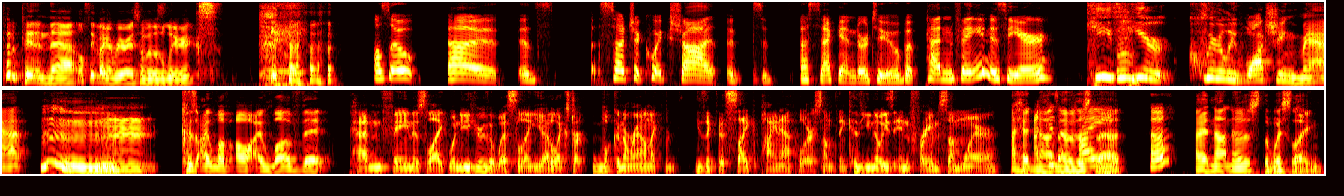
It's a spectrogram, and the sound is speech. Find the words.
put a pin in that. I'll see if I can rewrite some of those lyrics. Also, uh, it's such a quick shot. It's a, a second or two, but Padan Fain is here. He's here clearly watching Mat. Hmm. Because I love, oh, I love that Padan Fain is like, when you hear the whistling, you gotta like start looking around like he's like the psych pineapple or something, because you know he's in frame somewhere. I had not noticed I- that. huh? I had not noticed the whistling.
